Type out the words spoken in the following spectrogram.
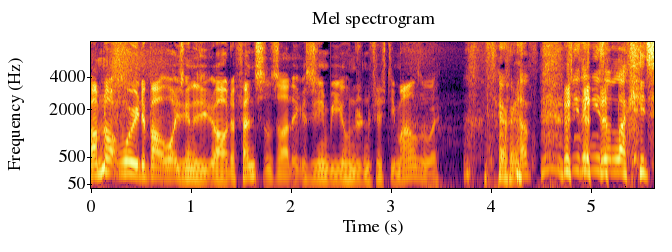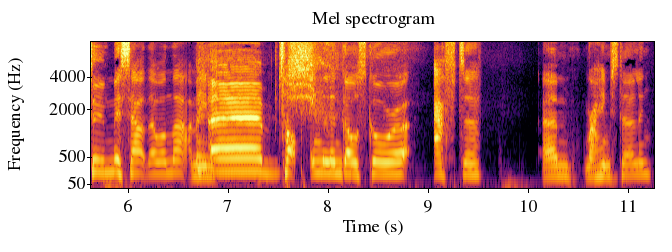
I'm not worried about what he's going to do to our defence on Saturday because he's going to be 150 miles away. Fair enough. Do you think he's unlucky to miss out though on that? I mean, Um, top England goal scorer after um, Raheem Sterling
